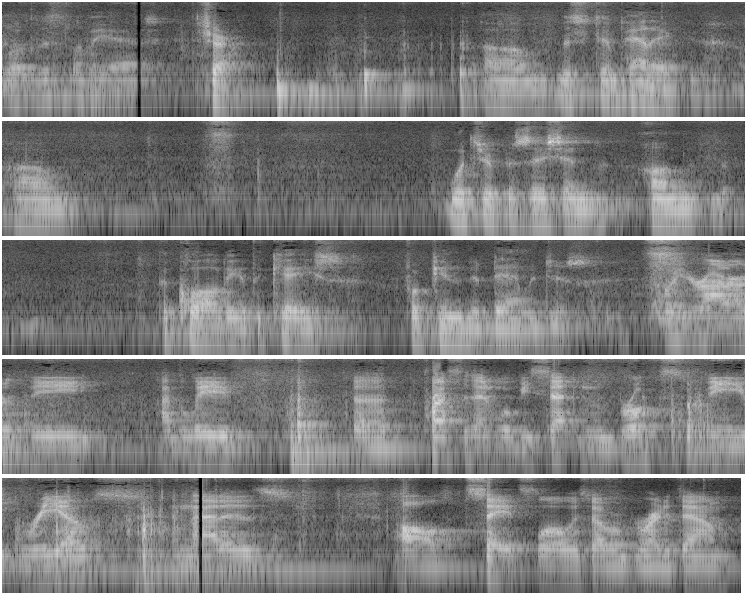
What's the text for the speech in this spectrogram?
Well, just let me ask, Sure. Um, Mr. Timpanic, um, what's your position on the quality of the case for punitive damages? Well, Your Honor, the, I believe the precedent will be set in Brooks v. Rios, and that is, I'll say it slowly so everyone can write it down,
